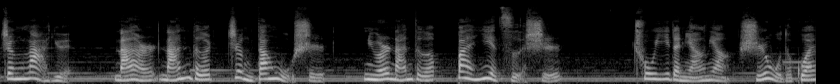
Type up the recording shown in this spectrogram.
争腊月”，“男儿难得正当午时，女儿难得半夜子时”，“初一的娘娘，十五的官”，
